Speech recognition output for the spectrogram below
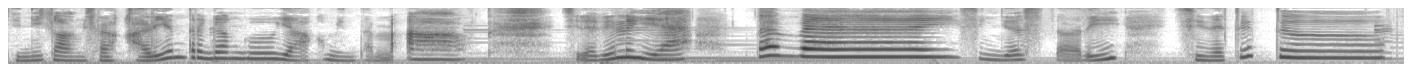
Jadi kalau misalnya kalian terganggu ya aku minta maaf. Sudah dulu ya. Bye bye senja story sudah tutup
